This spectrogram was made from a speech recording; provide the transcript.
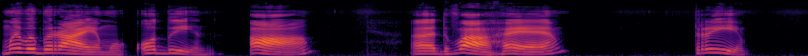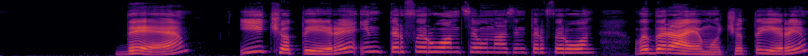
Ми вибираємо 1А, 2Г, 3Д і 4 інтерферон. Це у нас інтерферон. Вибираємо 4.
